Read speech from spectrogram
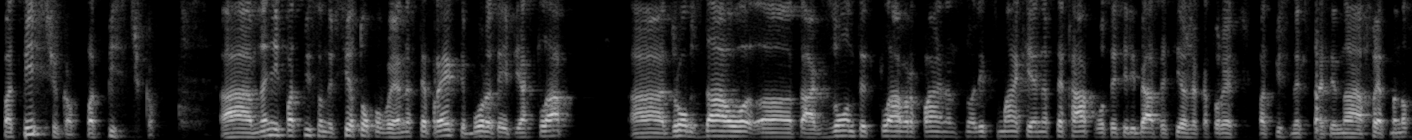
подписчиков, подписчиков. А, на них подписаны все топовые NFT-проекты, Bored Yacht Club, Drops DAO, а, так, Zonted, Clover Finance, Nolix Maki, NFT Hub, вот эти ребята те же, которые подписаны, кстати, на Фетманов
